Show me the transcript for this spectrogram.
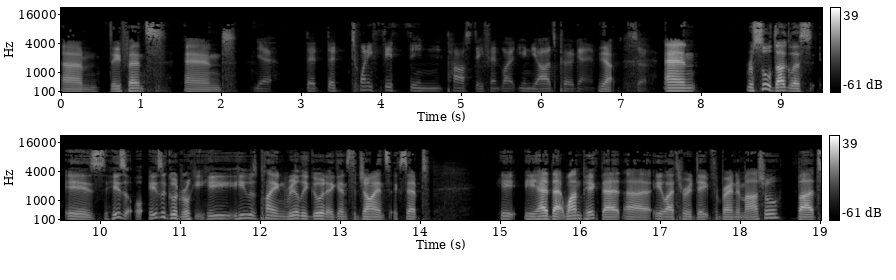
um, defense, and Yeah, they're they're 25th in pass defense, like in yards per game. yeah, So and Rasul Douglas is he's he's a good rookie. He he was playing really good against the Giants, except he he had that one pick that uh, Eli threw deep for Brandon Marshall, but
